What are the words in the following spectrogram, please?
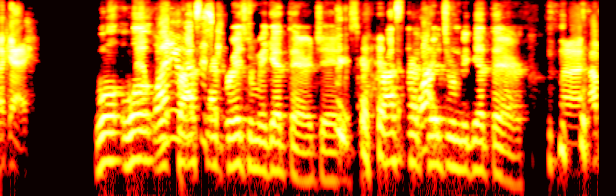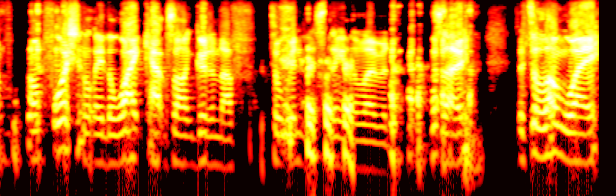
Okay. We'll we'll, why we'll do you have cross this that con- bridge when we get there, James. We'll cross that bridge when we get there. Uh, unfortunately, the Whitecaps aren't good enough to win this thing at the moment. So it's a long way.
